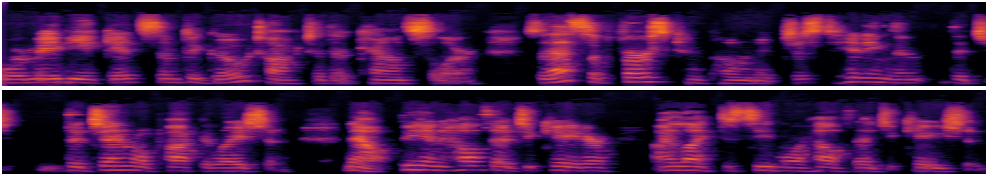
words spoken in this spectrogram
or maybe it gets them to go talk to their counselor. So that's the first component, just hitting the, the, the general population. Now, being a health educator, I like to see more health education.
